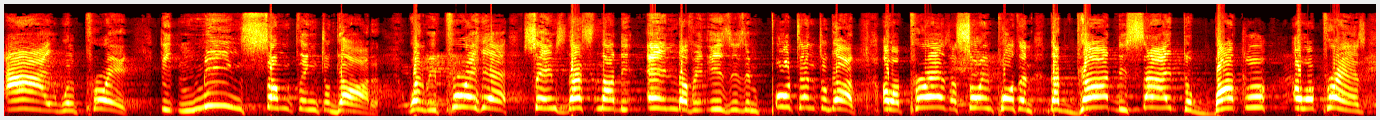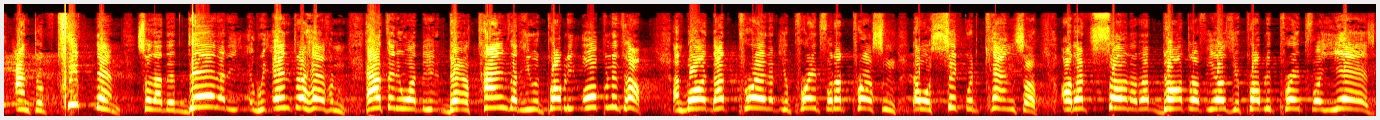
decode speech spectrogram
I will pray, it means something to God. When we pray here, saints, that's not the end of it. It is important to God. Our prayers are so important that God decided to bottle our prayers and to keep them so that the day that he, we enter heaven, I'll tell you what, there are times that He would probably open it up. And boy, that prayer that you prayed for that person that was sick with cancer, or that son or that daughter of yours, you probably prayed for years,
